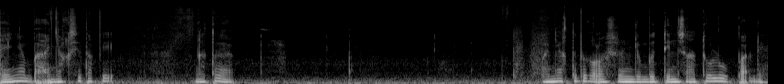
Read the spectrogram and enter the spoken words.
kayaknya banyak sih tapi nggak tahu ya. Banyak tapi kalau sering jemputin satu lupa deh.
